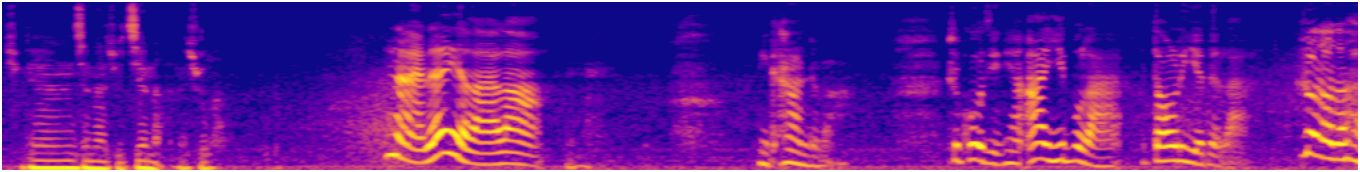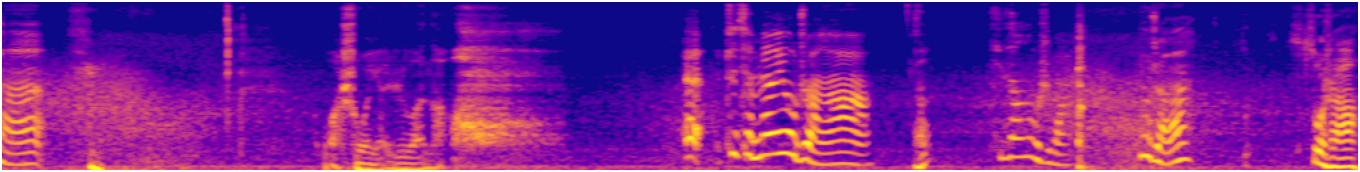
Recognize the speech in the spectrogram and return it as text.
徐天现在去接奶奶去了。奶奶也来了。你看着吧，这过几天阿姨不来，刀丽也得来，热闹的很。我说也热闹。哎，这前面右转了啊？啊？西藏路是吧？右转弯。做啥？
